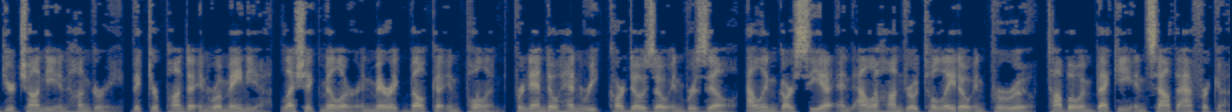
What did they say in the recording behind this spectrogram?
Gyurcsány in Hungary, Victor Ponta in Romania, Leszek Miller and Marek Belka in Poland, Fernando Henrique Cardoso in Brazil, Alan Garcia and Alejandro Toledo in Peru, Thabo Mbeki in South Africa,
